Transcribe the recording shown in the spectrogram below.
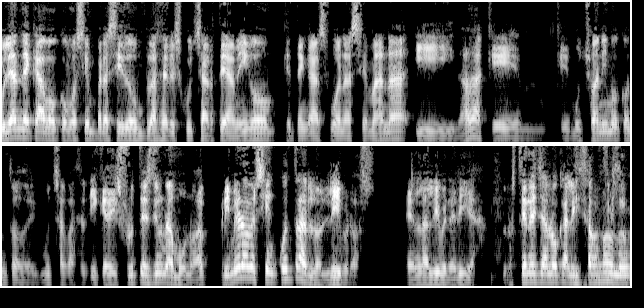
Julián de Cabo, como siempre ha sido un placer escucharte, amigo, que tengas buena semana y nada, que, que mucho ánimo con todo y muchas gracias. Y que disfrutes de un amuno. Primero a ver si encuentras los libros en la librería. ¿Los tienes ya localizados? No, no, lo,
